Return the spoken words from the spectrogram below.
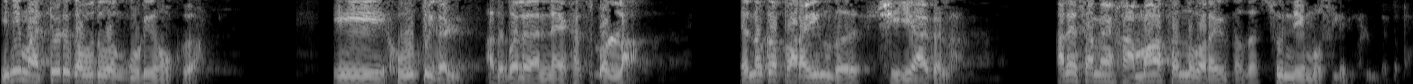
ഇനി മറ്റൊരു കൗതുകം കൂടി നോക്കുക. ഈ ഹൂത്തികൾ അതുപോലെ തന്നെ ഹസ്ബുള്ള എന്നൊക്കെ പറയുന്നത് ഷിയാകളാണ്. അതേസമയം ഹമാസ് എന്ന് പറയുന്നത് സുന്നി മുസ്ലിങ്ങളുടേതുമാണ്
